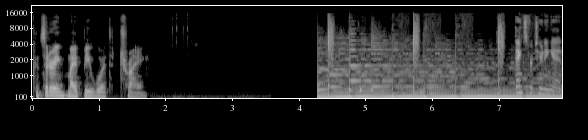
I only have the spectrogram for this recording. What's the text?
considering, might be worth trying. Thanks for tuning in.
